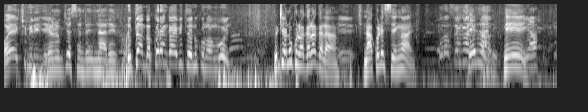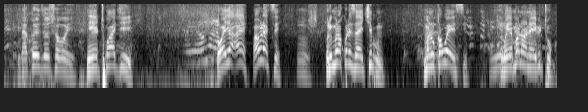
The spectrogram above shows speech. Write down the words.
oya icumi ni ibintu byose nareba rutamba kora ngahe bitewe n'ukuntu wamubonye bitewe n'ukuntu agaragara Eh. nakore senkani Eh, Ya, ndakora ushoboye eh, twagiye oya eh bawuretse urimo urakoreza ikibuno manuka wese ngo yamanone ibitugu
